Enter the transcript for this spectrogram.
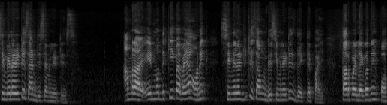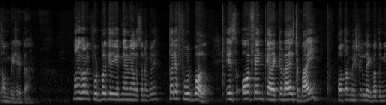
similarities and dissimilarities আমরা এর মধ্যে কী পাই ভাইয়া? অনেক সিমিলারিটিস এবং ডিসিমিলারিটিস দেখতে পাই। তারপরে লিখবা তুমি প্রথম বিষয়টা। মনে করো ফুটবল ক্রিকেট নিয়ে আমি আলোচনা করি। তাহলে football is often characterised by প্রথম বিষয়টা লিখবা তুমি।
